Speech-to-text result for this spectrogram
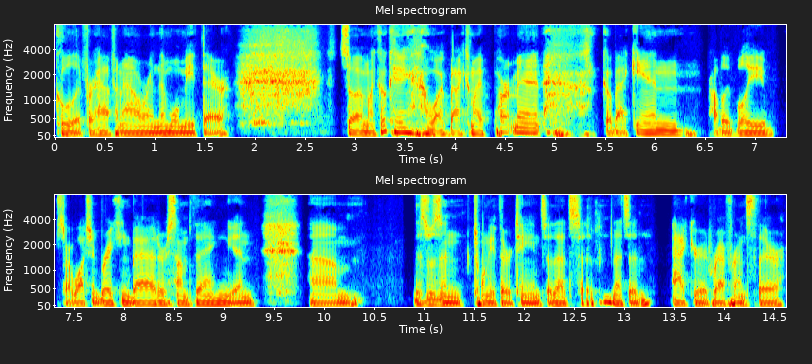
cool it for half an hour and then we'll meet there. So I'm like, okay, I walk back to my apartment, go back in, probably start watching Breaking Bad or something. And, um, this was in 2013, so that's a, that's an accurate reference there.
